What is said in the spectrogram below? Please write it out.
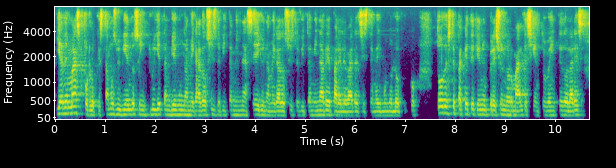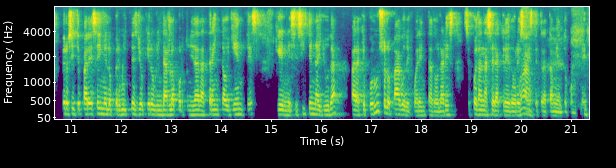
y además, por lo que estamos viviendo, se incluye también una megadosis de vitamina C y una megadosis de vitamina B para elevar el sistema inmunológico. Todo este paquete tiene un precio normal de 120 dólares, pero si te parece y me lo permites, yo quiero brindar la oportunidad a 30 oyentes que necesiten ayuda para que por un solo pago de 40 dólares se puedan hacer acreedores a este tratamiento completo.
